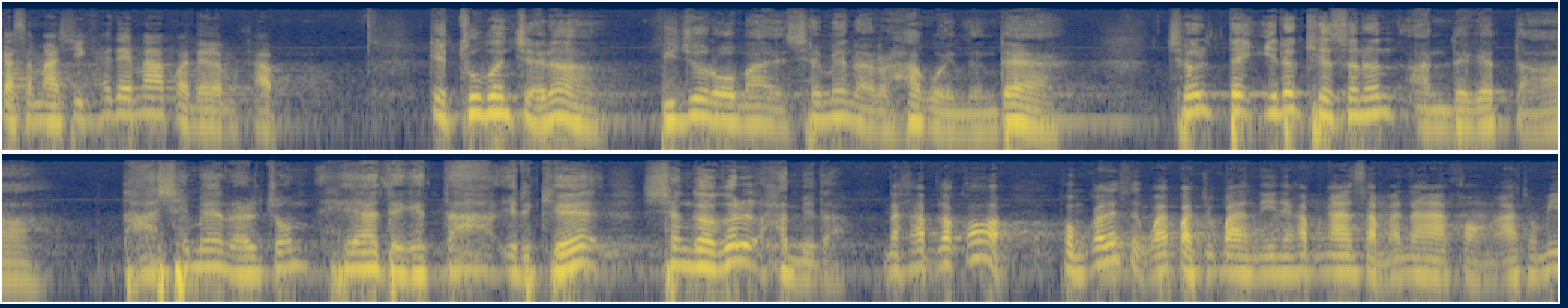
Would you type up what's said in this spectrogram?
กับสมาชิกให้ได้มากกว่าเดิมครับ 그두 번째는 위주로만 세미나를 하고 있는데 절대 이렇게 해서는 안 되겠다. 다 세미나를 좀 해야 되겠다 이렇게 생각을 합니다. นะครับแล้วก็ผมก็รู้สึกว่าปัจจุบันนี้นะครับงานสัมมนาของอา t o มี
